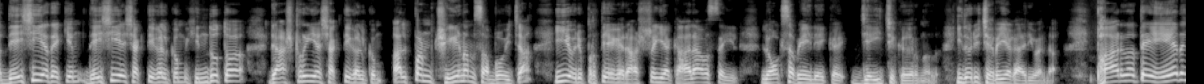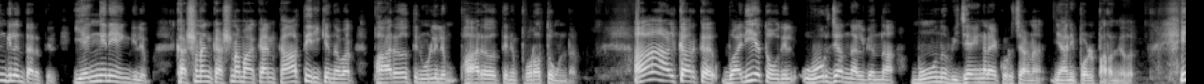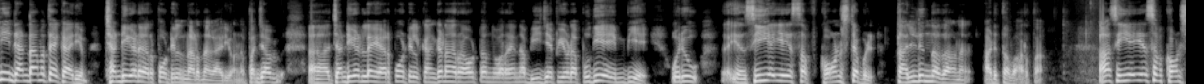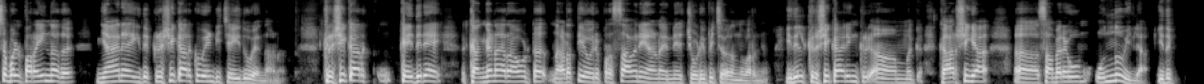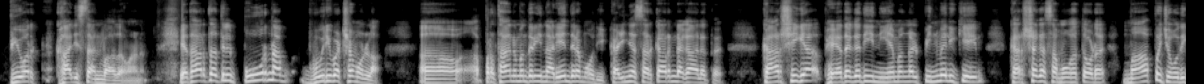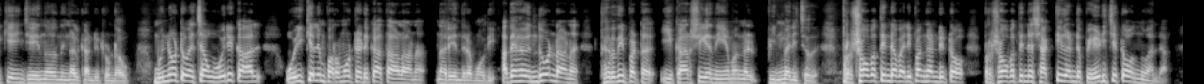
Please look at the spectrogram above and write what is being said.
ദേശീയതയ്ക്കും ദേശീയ ശക്തികൾക്കും ഹിന്ദുത്വ രാഷ്ട്രീയ ശക്തികൾക്കും അല്പം ക്ഷീണം സംഭവിച്ച ഈ ഒരു പ്രത്യേക രാഷ്ട്രീയ കാലാവസ്ഥയിൽ ലോക്സഭയിലേക്ക് ജയിച്ചു കയറുന്നത്. ഇതൊരു ചെറിയ കാര്യമല്ല. ഭാരതത്തെ ഏതെങ്കിലും തരത്തിൽ എങ്ങനെയെങ്കിലും കഷണം കഷണമാക്കാൻ കാത്തിരിക്കുന്നവർ ഭാരതത്തിനുള്ളിലും ഭാരതത്തിന് പുറത്തുമുണ്ട്. ആ ആൾക്കാർക്ക് വലിയ തോതിൽ ഊർജം നൽകുന്ന മൂന്ന് വിജയങ്ങളെക്കുറിച്ചാണ് ഞാനിപ്പോൾ പറഞ്ഞത്. ഇനി രണ്ടാമത്തെ കാര്യം ചണ്ഡീഗഡ് എയർപോർട്ടിൽ നടന്ന കാര്യമാണ്. പഞ്ചാബ് ചണ്ഡീഗഡിലെ എയർപോർട്ടിൽ കങ്കണ റാവട്ട് എന്ന് പറയുന്ന ബി ജെ പിയുടെ പുതിയ എം എ ഒരു C I S F constable തല്ലുന്നതാണ് അടുത്ത വാർത്ത. ആ C I S F constable പറയുന്നത് ഞാൻ ഇത് കൃഷിക്കാർക്ക് വേണ്ടി ചെയ്തു എന്നാണ്. കൃഷിക്കാർക്കെതിരെ കങ്കണ റാവട്ട് നടത്തിയ ഒരു പ്രസ്താവനയാണ് എന്നെ ചൊടിപ്പിച്ചതെന്ന് പറഞ്ഞു. ഇതിൽ കൃഷിക്കാരും കാർഷിക സമരവും ഒന്നുമില്ല. ഇത് പ്യുവർ ഖാലിസ്ഥാൻ വാദമാണ്. യഥാർത്ഥത്തിൽ പൂർണ ഭൂരിപക്ഷമുള്ള പ്രധാനമന്ത്രി നരേന്ദ്രമോദി കഴിഞ്ഞ സർക്കാരിന്റെ കാലത്ത് കാർഷിക ഭേദഗതി നിയമങ്ങൾ പിൻവലിക്കുകയും കർഷക സമൂഹത്തോട് മാപ്പ് ചോദിക്കുകയും ചെയ്യുന്നത് നിങ്ങൾ കണ്ടിട്ടുണ്ടാവും. മുന്നോട്ട് വെച്ച ഒരു കാൽ ഒരിക്കലും പുറമോട്ടെടുക്കാത്ത ആളാണ് നരേന്ദ്രമോദി. അദ്ദേഹം എന്തുകൊണ്ടാണ് ധൃതിപ്പെട്ട് ഈ കാർഷിക നിയമങ്ങൾ പിൻവലിച്ചത്? പ്രക്ഷോഭത്തിന്റെ വലിപ്പം കണ്ടിട്ടോ? പ്രക്ഷോഭത്തിന്റെ ശക്തി കണ്ട് പേടിച്ചിട്ടോ ഒന്നുമല്ല.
